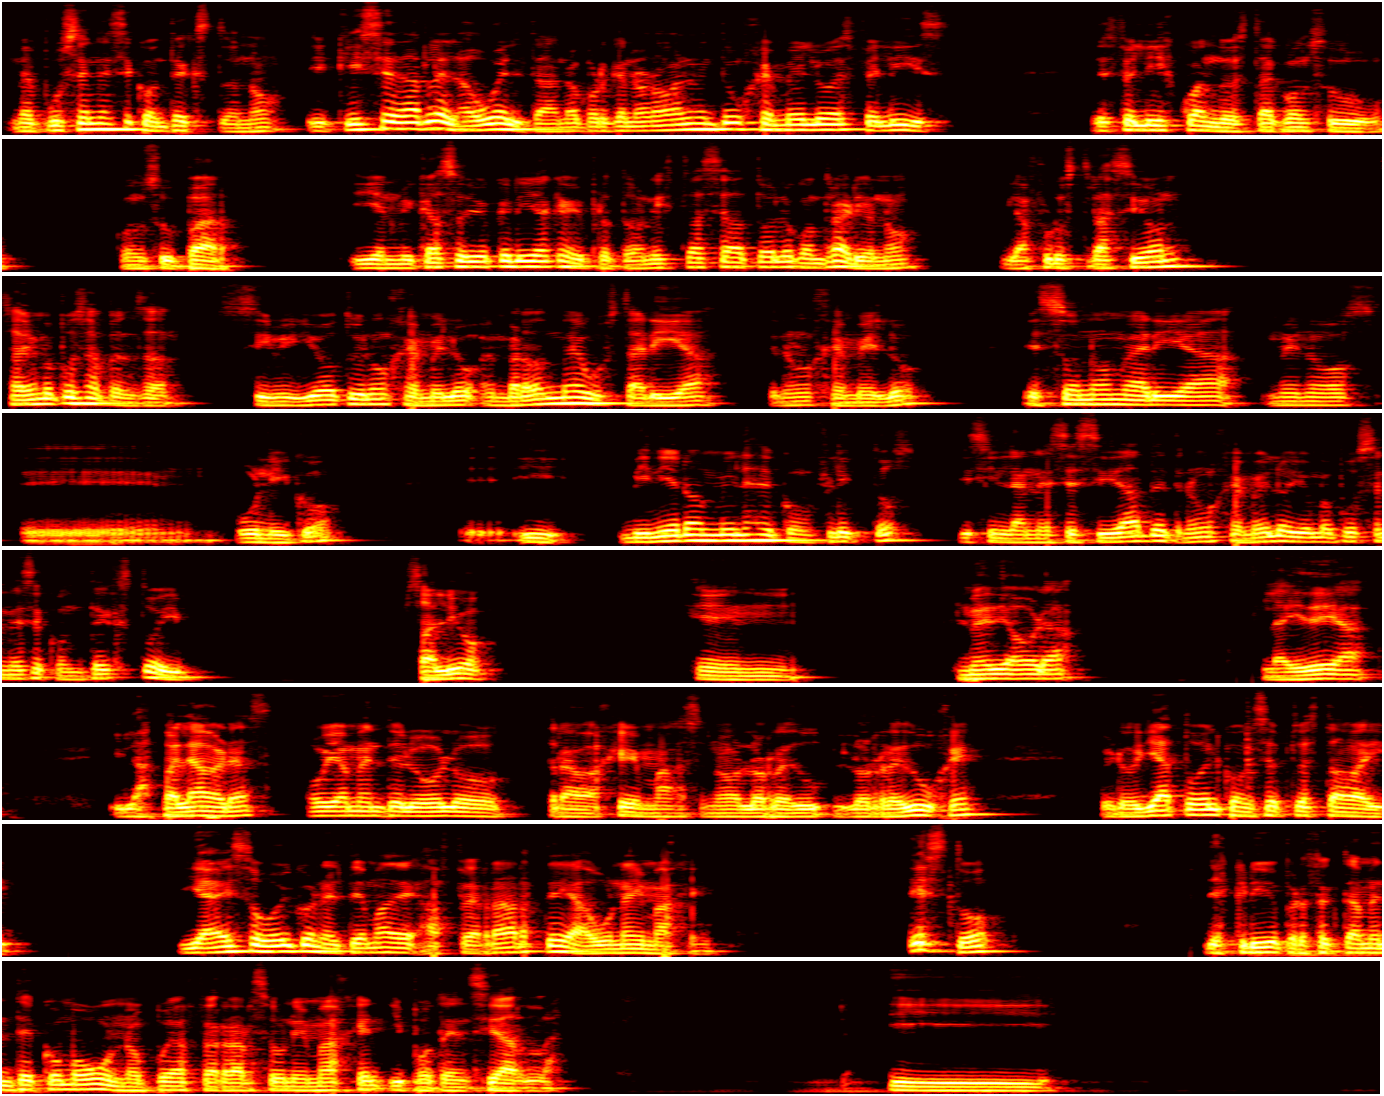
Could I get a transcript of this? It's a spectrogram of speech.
me puse en ese contexto, ¿no? Y quise darle la vuelta, ¿no? Porque normalmente un gemelo es feliz. Es feliz cuando está con su, con su par. Y en mi caso yo quería que mi protagonista sea todo lo contrario, ¿no? La frustración... O sea, yo me puse a pensar, si yo tuviera un gemelo, en verdad me gustaría tener un gemelo, eso no me haría menos eh, único. Eh, y vinieron miles de conflictos y sin la necesidad de tener un gemelo yo me puse en ese contexto y salió. En media hora la idea y las palabras, obviamente luego lo trabajé más, ¿no? lo, lo reduje, pero ya todo el concepto estaba ahí. Y a eso voy con el tema de aferrarte a una imagen. Esto describe perfectamente cómo uno puede aferrarse a una imagen y potenciarla. Y,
